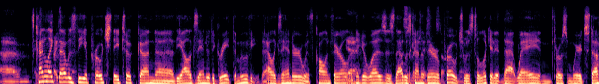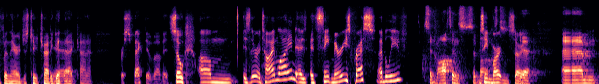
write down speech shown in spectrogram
Um, It's kind of like that was kinda- the approach they took on uh, the Alexander the Great, the movie, the Alexander with Colin Farrell, I think it was. Is that There's was kind of their interesting stuff in approach was to look at it that way and throw some weird stuff in there just to try to get that kind of perspective of it. So, um, is there a timeline? As, at St. Mary's Press, I believe. St. Martin's. St. Martin's. Martin's, sorry. Yeah. Um,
